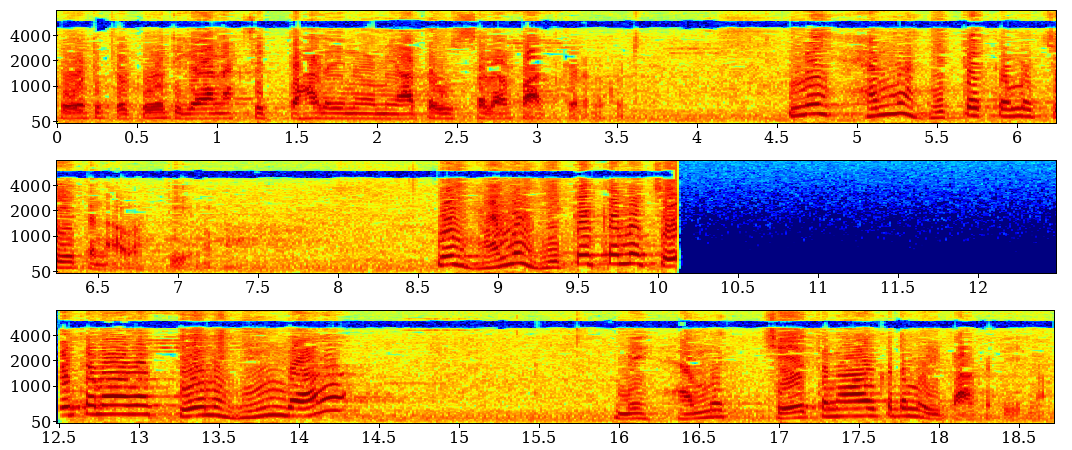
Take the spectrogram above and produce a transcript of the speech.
කෝටි ප්‍රකෝටි ගාණක් සිත් පහළ වෙනවා මේ අත උස්සලා පාත් කරනකොට. මේ හැම හිතකම චේතනාවක් තියෙනවා. මේ හැම හිතකම චේතනාවක් තියෙන හින්දා මේ හැම චේතනාවකටම විපාක තියෙනවා.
